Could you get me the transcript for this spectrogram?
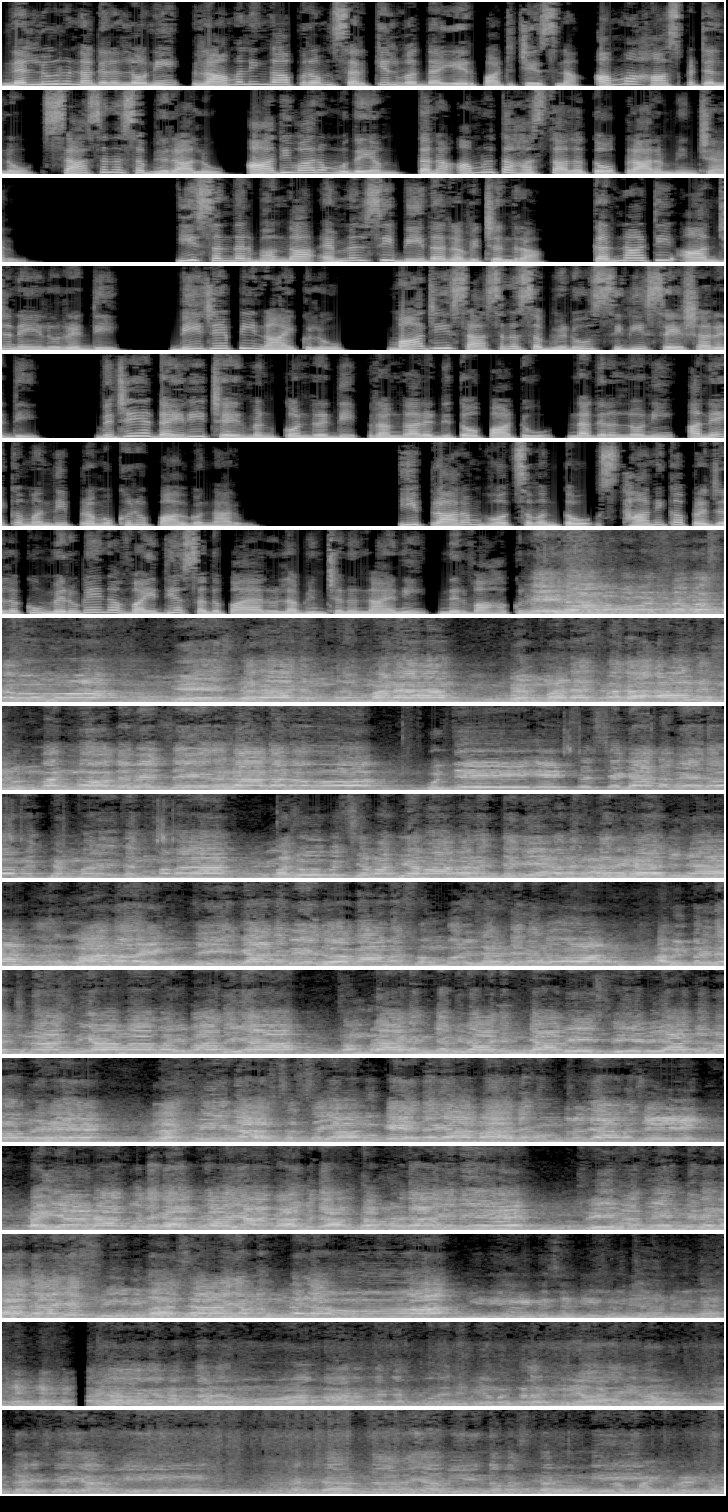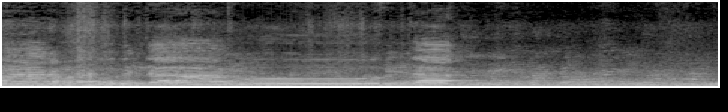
నెల్లూరు నగరంలోని రామలింగాపురం సర్కిల్ వద్ద ఏర్పాటు చేసిన అమ్మ హాస్పిటల్ను శాసనసభ్యురాలు ఆదివారం ఉదయం తన అమృత హస్తాలతో ప్రారంభించారు. ఈ సందర్భంగా ఎమ్మెల్సీ బీద రవిచంద్ర కర్నాటి ఆంజనేయులు రెడ్డి బీజేపీ నాయకులు మాజీ శాసనసభ్యుడు C V Seshareddy Vijaya dairy chairman Kondreddy రంగారెడ్డితో పాటు నగరంలోని అనేక మంది ప్రముఖులు పాల్గొన్నారు. ఈ ప్రారంభోత్సవంతో స్థానిక ప్రజలకు మెరుగైన వైద్య సదుపాయాలు లభించనున్నాయని నిర్వాహకులు అభిప్రదక్షిణా శ్రియామా పరిపాదయ. सम्राजञ्ज विराजञ्जाभे श्रीर्याचनो गृहे लक्ष्मीरास्तस्या मुखे दया माजकम् सृजामसि कल्याणाद्भुतगान्त्राय कामितार्थप्रदायने, श्रीमद्वेङ्कटनाथाय श्रीनिवासाय मङ्गलम्। मङ्गलम्। आनन्दकर्पूर दिव्यमङ्गलक्रियायनौ दर्शयामि, रक्षान्तारयामि, नमस्करोमि। समारमण गोविन्द गोविन्द।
